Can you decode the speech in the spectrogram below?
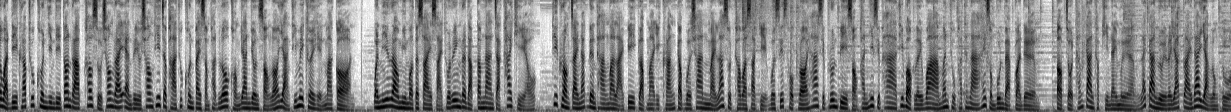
สวัสดีครับทุกคนยินดีต้อนรับเข้าสู่ช่องไรแอนริวช่องที่จะพาทุกคนไปสัมผัสโลกของยานยนต์ 2 ล้ออย่างที่ไม่เคยเห็นมาก่อน วันนี้เรามีมอเตอร์ไซค์สายทัวริงระดับตำนานจากค่ายเขียว ที่ครองใจนักเดินทางมาหลายปีกลับมาอีกครั้งกับเวอร์ชันใหม่ล่าสุด Kawasaki Versys 650 รุ่นปี 2025 ที่บอกเลยว่ามันถูกพัฒนาให้สมบูรณ์แบบกว่าเดิม ตอบโจทย์ทั้งการขับขี่ในเมือง และการลุยระยะไกลได้อย่างลงตัว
